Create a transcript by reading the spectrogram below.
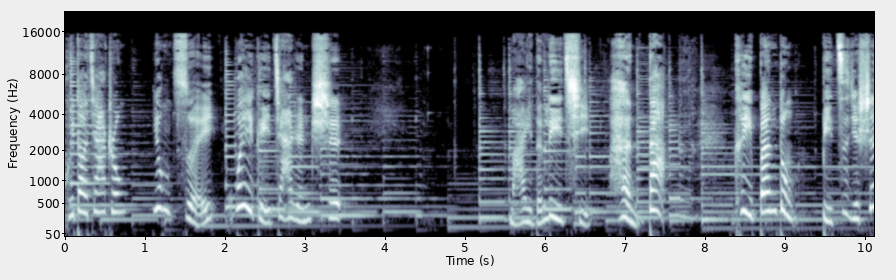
回到家中用嘴喂给家人吃。蚂蚁的力气很大，可以搬动比自己身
